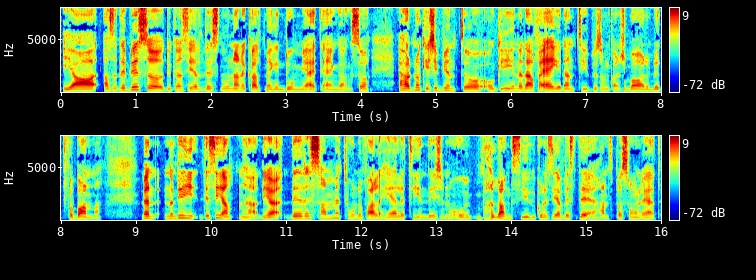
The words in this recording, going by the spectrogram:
ja, altså det blir så Du kan si at hvis noen hadde kalt meg en dum geit en gang, så jeg hadde nok ikke begynt å, å grine der, for jeg er den type som kanskje bare hadde blitt forbanna. Men de, disse jentene her, de er, det er det samme tonefallet hele tiden. Det er ikke noe balanse i det, kunne si, hvis det er hans personlighet.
